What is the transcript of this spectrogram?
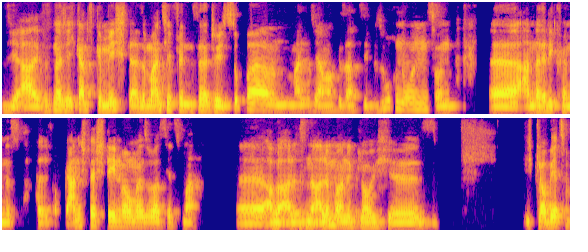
Ja, es ist natürlich ganz gemischt. Also manche finden es natürlich super und manche haben auch gesagt, sie besuchen uns und äh, andere, die können das halt auch gar nicht verstehen, warum man sowas jetzt macht. Äh, aber alles in allem, man glaube ich, äh, ich glaube jetzt,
